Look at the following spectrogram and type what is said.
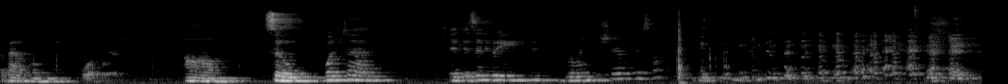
about moving it forward. Um, so, what, uh, is anybody willing to share what they saw?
